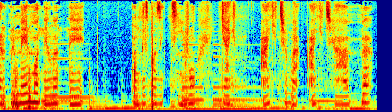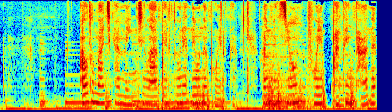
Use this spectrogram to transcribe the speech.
el primer modelo de un dispositivo que activa, activaba automáticamente la apertura de una puerta. La invención fue patentada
